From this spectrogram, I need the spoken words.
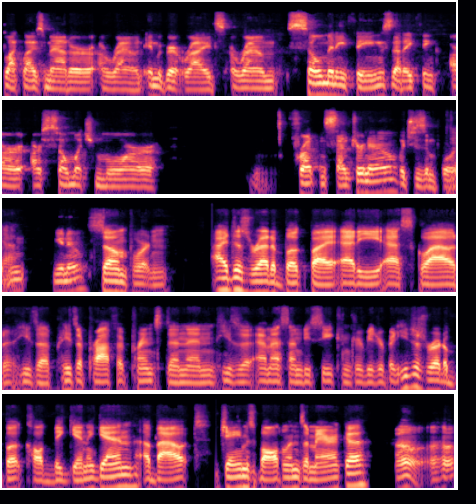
Black Lives Matter, around immigrant rights, around so many things that I think are are so much more front and center now, which is important. Yeah. You know, so important. I just read a book by Eddie S. Glaude. He's a he's a prof at Princeton and he's a MSNBC contributor. But he just wrote a book called Begin Again about James Baldwin's America. Oh, uh huh.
